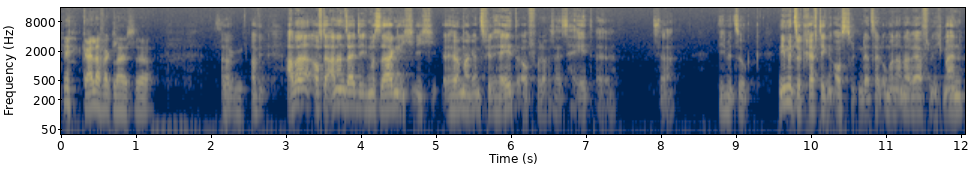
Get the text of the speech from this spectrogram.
Geiler Vergleich, ja. ja aber auf der anderen Seite, ich muss sagen, ich, ich höre mal ganz viel Hate auf, oder was heißt Hate? Äh, ja nicht mit so, nicht mit so kräftigen Ausdrücken derzeit umeinander werfen. Ich meine,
